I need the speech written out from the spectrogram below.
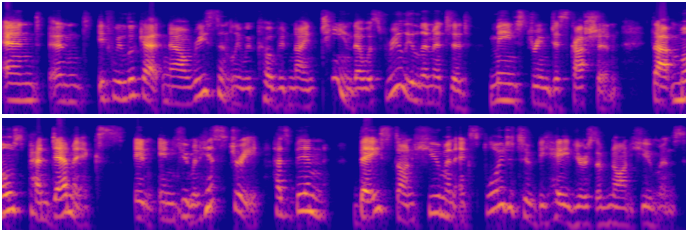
And, and if we look at now recently with COVID 19, there was really limited mainstream discussion that most pandemics in, in human history has been based on human exploitative behaviors of non humans.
